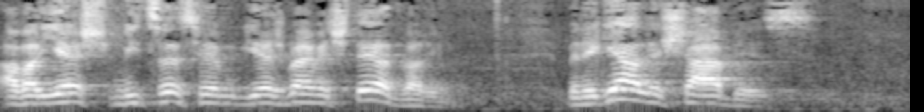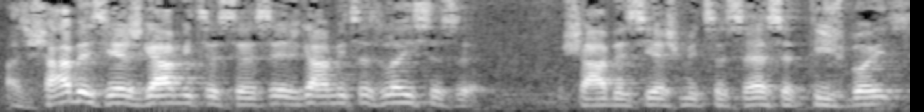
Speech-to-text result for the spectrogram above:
אבל יש מצווה שיש בהם את שתי הדברים. בנגיע לשבס, אז שבס יש גם מצווה עשר, יש גם מצווה לא יססה. בשבס יש מצווה עשר תשבויס,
